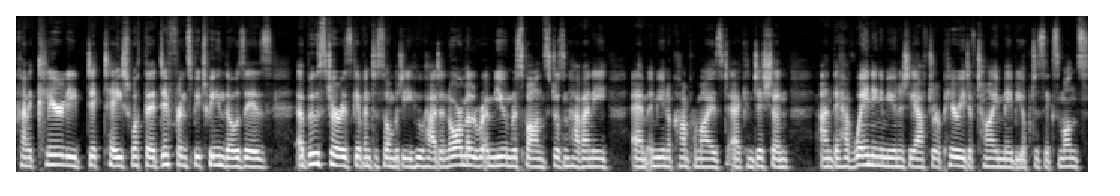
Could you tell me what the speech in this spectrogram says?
kind of clearly dictate what the difference between those is, a booster is given to somebody who had a normal immune response, doesn't have any um, immunocompromised uh, condition and they have waning immunity after a period of time, maybe up to six months,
